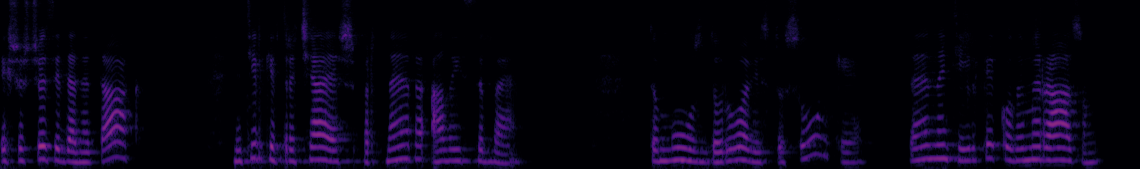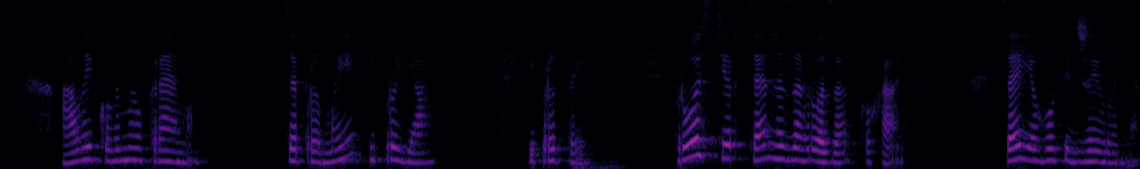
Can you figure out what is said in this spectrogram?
якщо щось іде не так, не тільки втрачаєш партнера, але й себе. Тому здорові стосунки це не тільки коли ми разом, але й коли ми окремо. Це про ми і про я, і про ти. Простір це не загроза кохання, це його підживлення.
